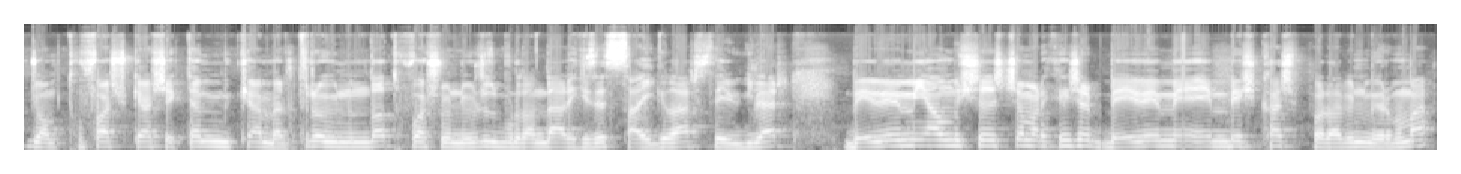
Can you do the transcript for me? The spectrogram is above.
Hocam Tufaş gerçekten mükemmel. Tır oyununda Tufaş oynuyoruz. Buradan da herkese saygılar, sevgiler. BVM'yi almış çalışacağım arkadaşlar. BVM M5 kaç para bilmiyorum ama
